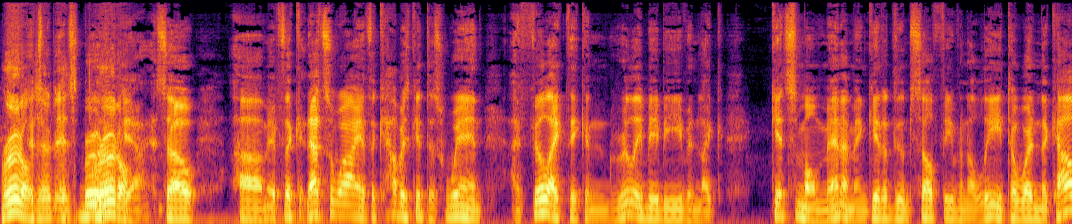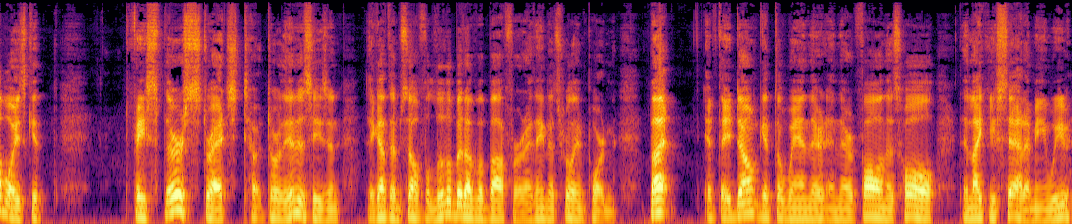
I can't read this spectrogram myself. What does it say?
Brutal, It's, dude. it's It's, brutal. brutal. Yeah. So um, if the that's why if the Cowboys get this win, I feel like they can really maybe even like get some momentum and get themselves even a lead to when the Cowboys get face their stretch t- toward the end of the season, they got themselves a little bit of a buffer. And I think that's really important. But if they don't get the win there and they're falling this hole, then like you said, I mean we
